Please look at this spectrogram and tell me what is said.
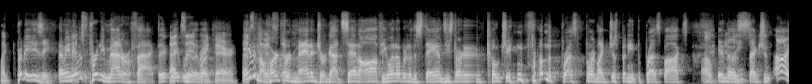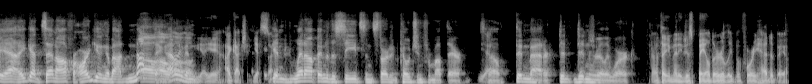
Like pretty easy. I mean, it was pretty matter of fact. It, that's it really it right there. That's Even the, the Hartford stuff. manager got sent off. He went up into the stands. He started coaching from the press for like just beneath the press box oh, in really? those sections. Oh yeah, he got sent off for arguing about nothing. Oh, oh, I don't oh, even. Oh, yeah, yeah, I got you. Yes. Again, went up into the seats and started coaching from up there. Yeah. So didn't matter. Did, didn't gotcha. really work. I thought you meant he just bailed early before he had to bail.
